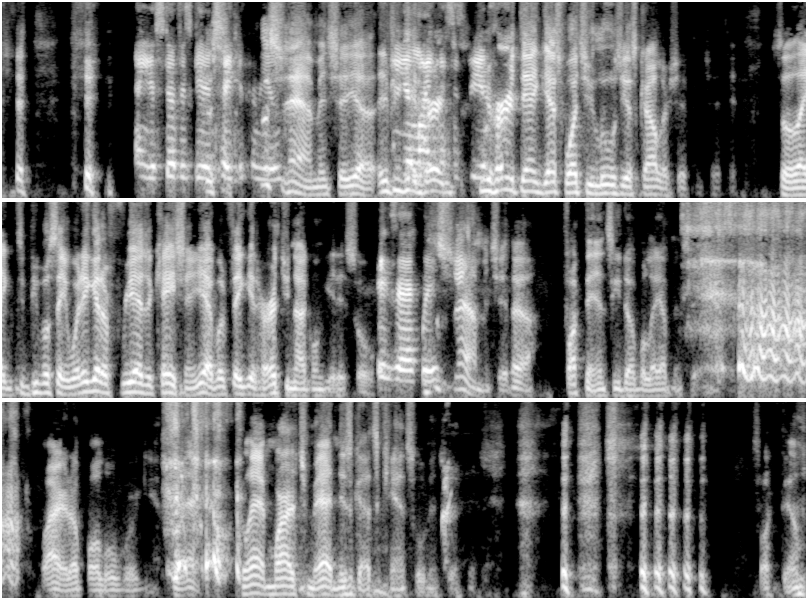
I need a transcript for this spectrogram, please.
and your stuff is getting taken from you. Sham and shit. Yeah, if you get hurt, you hurt, then guess what? You lose your scholarship. So like people say, well, they get a free education. Yeah, but if they get hurt, you're not gonna get it. So exactly. It's sham and shit. Yeah. Fuck the NCAA. I've been fired up all over again. Glad, glad March Madness got canceled. Fuck them.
